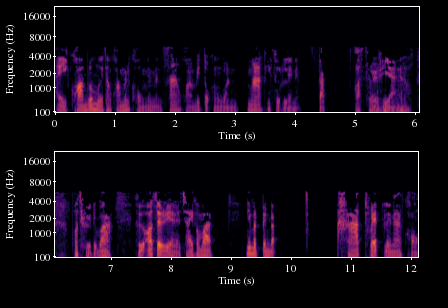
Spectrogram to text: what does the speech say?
ไอความร่วมมือทางความมั่นคงเนี่ยมันสร้างความวิตกกังวลมากที่สุดเลยเนี่ย กับออสเตรเลียนะครับเพราะถือได้ว่า คือออสเตรเลียเนี่ยใช้คำว่า นี่มันเป็นแบบ hard threat เลยนะของ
